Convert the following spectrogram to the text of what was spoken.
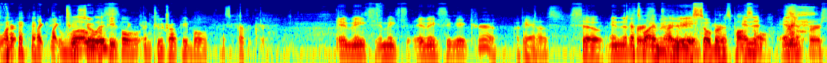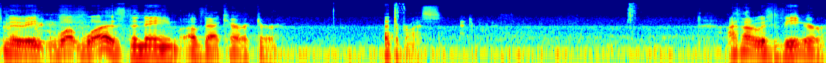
one or, like like two What sober was- people and two drunk people. That's perfect crew. It makes it makes it makes a good crew. Okay. It does. So in the That's first why I'm trying to be as sober as in possible. the, in the first movie, what was the name of that character? Enterprise. I thought it was V'ger.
